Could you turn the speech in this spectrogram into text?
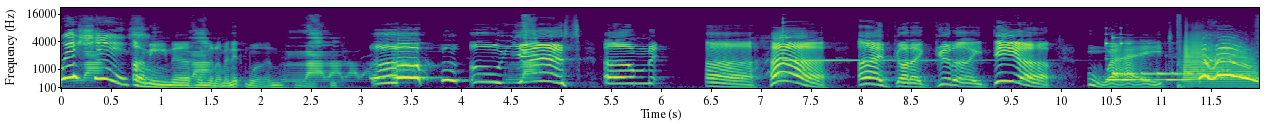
wishes. I mean, uh, hang on a minute. One. Oh, oh yes. Um. Aha! I've got a good idea. Wait. Ha-ha!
